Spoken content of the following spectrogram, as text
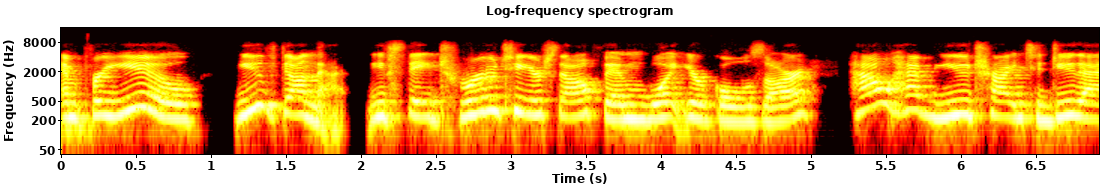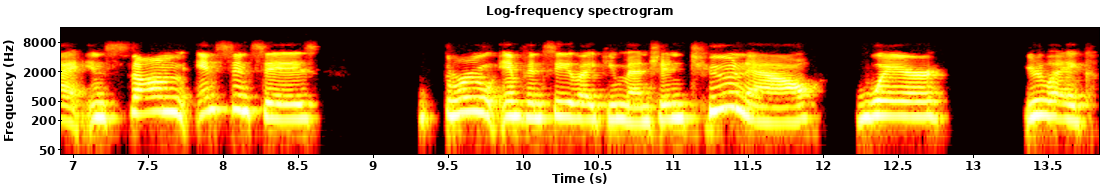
And for you, You've done that. You've stayed true to yourself and what your goals are. How have you tried to do that in some instances through infancy, like you mentioned, to now, where you're like,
